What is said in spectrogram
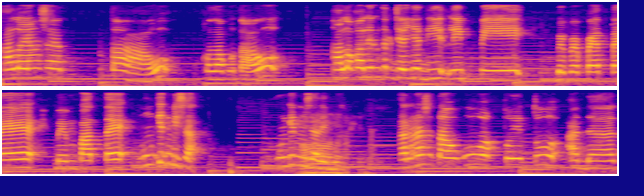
kalau yang saya tahu, kalau aku tahu, kalau kalian kerjanya di LIPI, BPPT, B4T, mungkin bisa, mungkin bisa oh, libur. Okay. Karena setahuku waktu itu ada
